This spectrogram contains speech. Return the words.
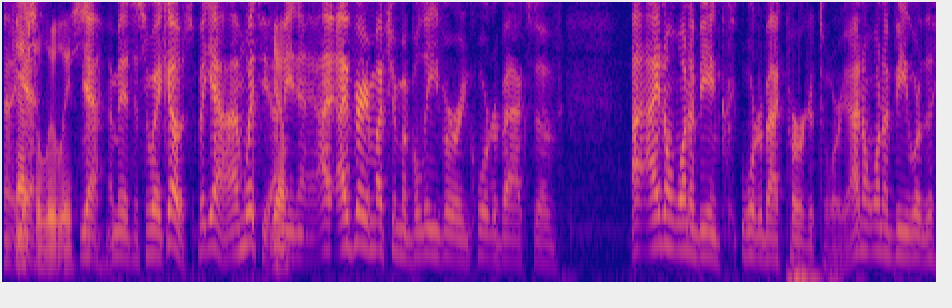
Uh, Absolutely. Yeah. yeah, I mean, it's just the way it goes. But yeah, I'm with you. Yep. I mean, I, I very much am a believer in quarterbacks of – I, I don't want to be in quarterback purgatory. I don't want to be where the,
